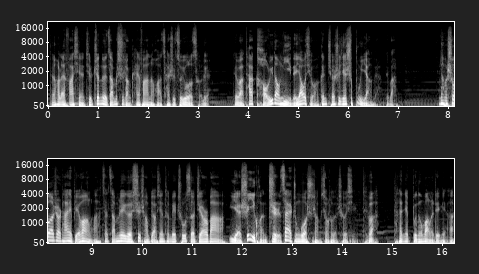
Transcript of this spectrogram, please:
但后来发现，其实针对咱们市场开发的话，才是最优的策略，对吧？他考虑到你的要求啊，跟全世界是不一样的呀，对吧？那么说到这儿，大家也别忘了啊，在咱们这个市场表现特别出色，GL 八啊，也是一款只在中国市场销售的车型，对吧？大家不能忘了这点啊。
